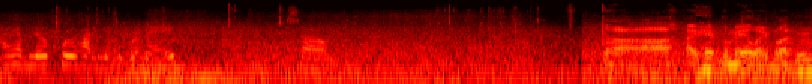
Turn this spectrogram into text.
I have no clue how to use a grenade. So, Ah, I hit the melee button.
